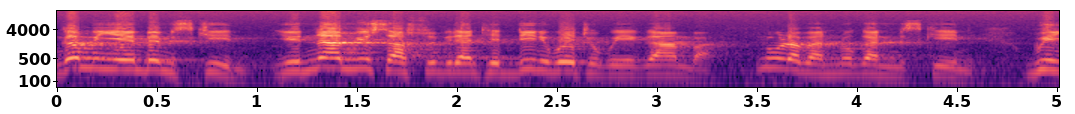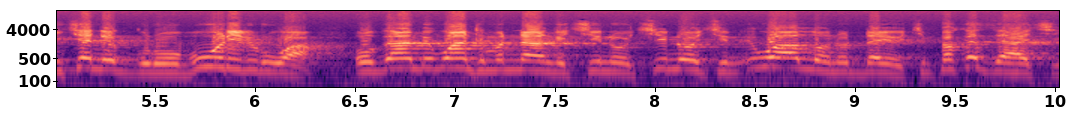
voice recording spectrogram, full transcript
Nga muyembe miskiini yonna amyusa asuubira nti eddiini bwetyo bwegamba nolaba nogani miskiini gwenkya neggulu obuulirirwa ogambibwa nti munnange kino kino kino. Ewa allah onoddayo kimpaka zaki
